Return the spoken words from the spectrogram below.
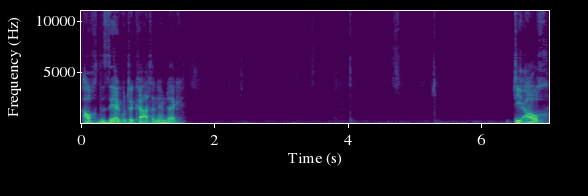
Auch eine sehr gute Karte in dem Deck. Die auch.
